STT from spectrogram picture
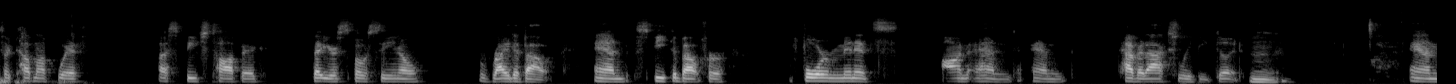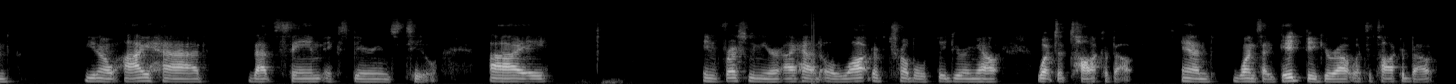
to come up with a speech topic that you're supposed to, you know, write about and speak about for four minutes on end and have it actually be good. Mm. And, you know, I had that same experience too. I, in freshman year, I had a lot of trouble figuring out what to talk about. And once I did figure out what to talk about,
